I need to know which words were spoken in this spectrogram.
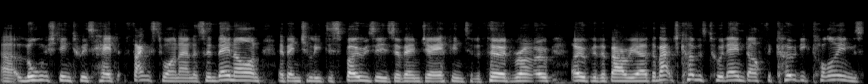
uh, launched into his head thanks to Arn Anderson. Then Arn eventually disposes of MJF into the third row over the barrier. The match comes to an end after Cody climbs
